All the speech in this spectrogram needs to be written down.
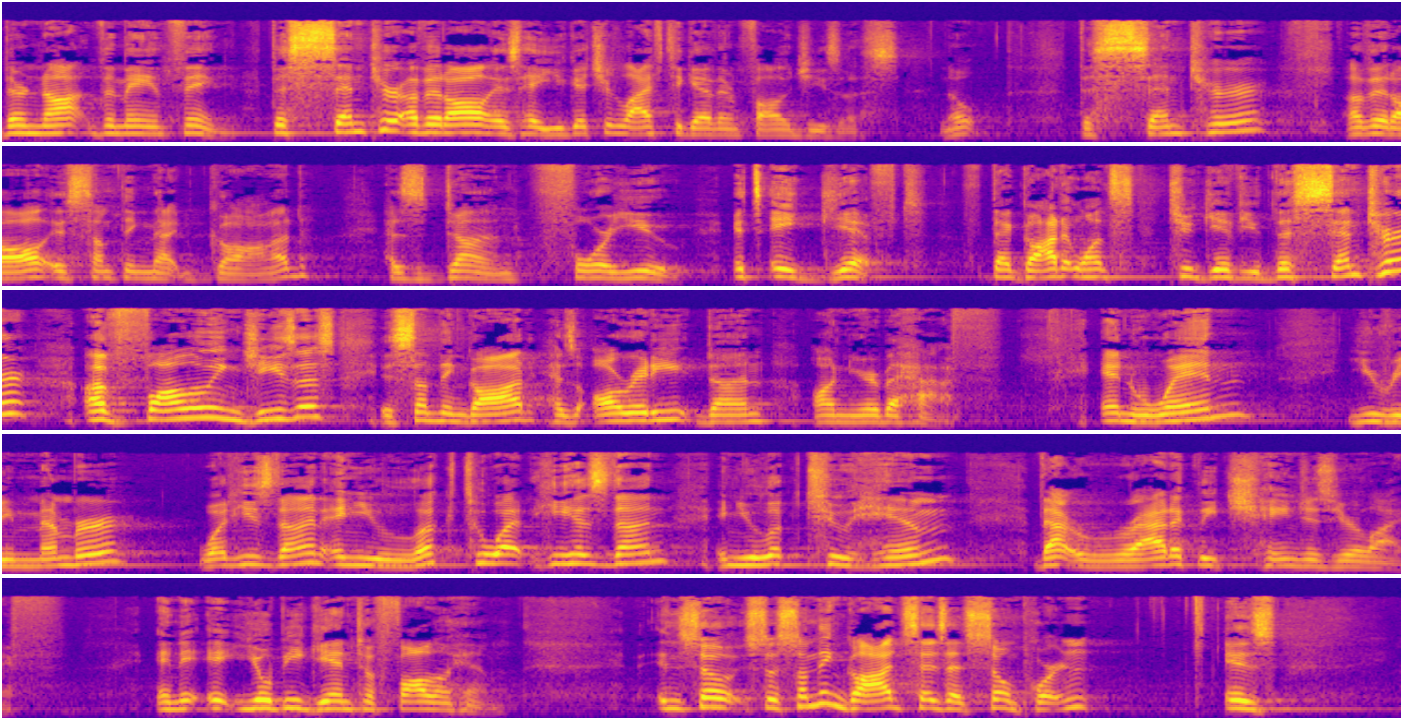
They're not the main thing. The center of it all is hey, you get your life together and follow Jesus. Nope. The center of it all is something that God has done for you. It's a gift that God wants to give you. The center of following Jesus is something God has already done on your behalf. And when you remember what He's done and you look to what He has done and you look to Him, that radically changes your life. And it, it, you'll begin to follow Him. And so, so, something God says that's so important is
